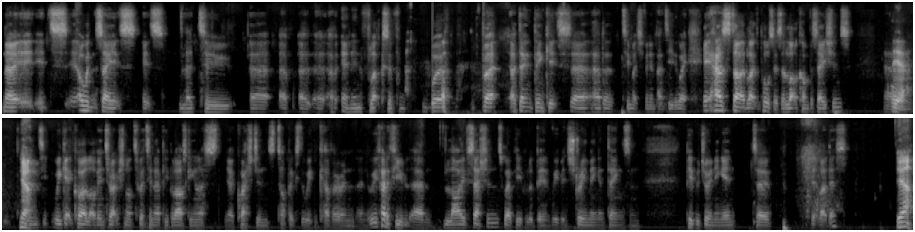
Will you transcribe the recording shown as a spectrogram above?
no, it, it's. I wouldn't say it's it's led to uh, a, a, a, an influx of work, but I don't think it's uh, had a, too much of an impact either way. It has started, like Paul says, a lot of conversations. Um, yeah, yeah. And we get quite a lot of interaction on Twitter now. People asking us you know, questions, topics that we can cover, and, and we've had a few um, live sessions where people have been we've been streaming and things, and people joining in. So a bit like this. Yeah.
